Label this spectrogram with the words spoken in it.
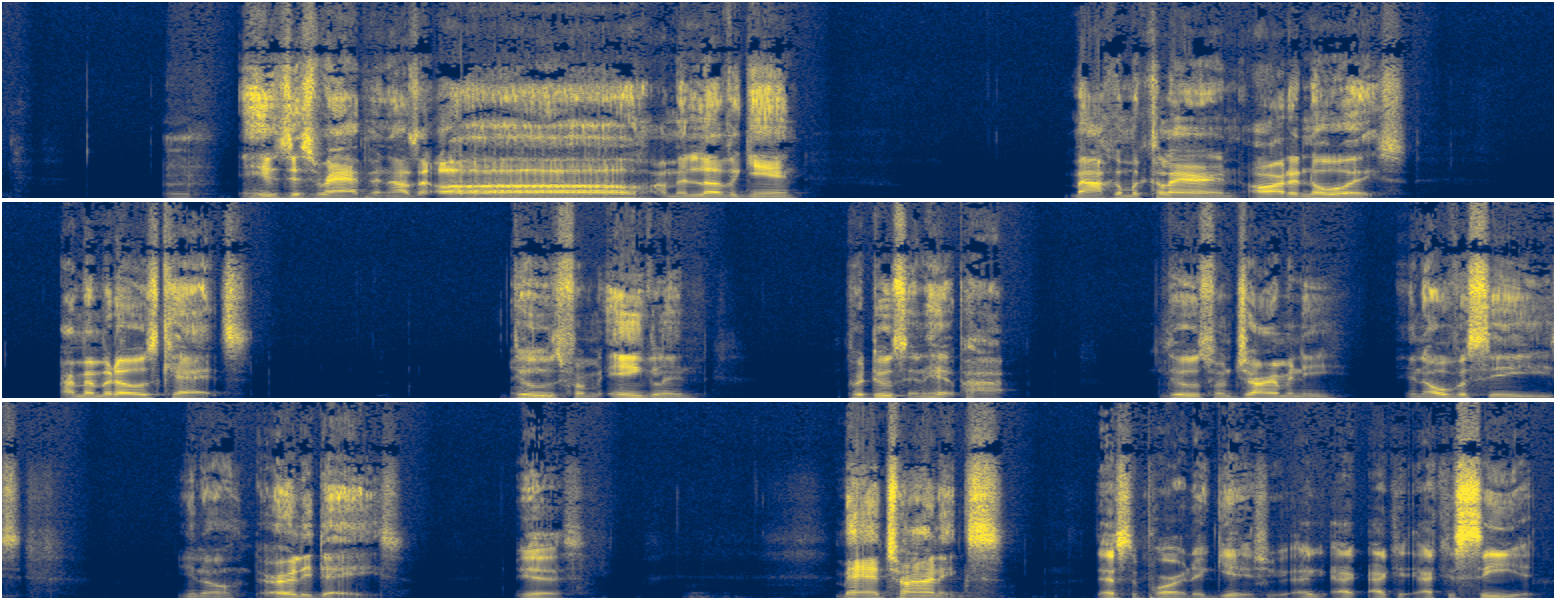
mm. And he was just rapping. I was like, oh, I'm in love again. Malcolm McLaren, Art of Noise. I remember those cats. Dudes from England producing hip hop. Dudes from Germany and overseas, you know, the early days. Yes. Mantronix. That's the part that gets you. I I I could, I could see it.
